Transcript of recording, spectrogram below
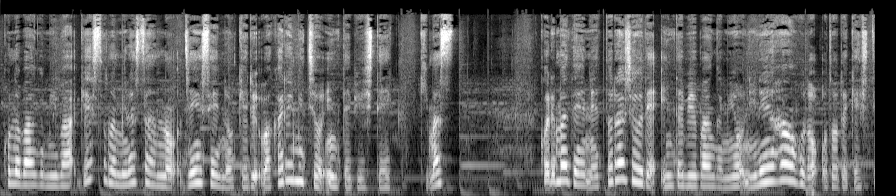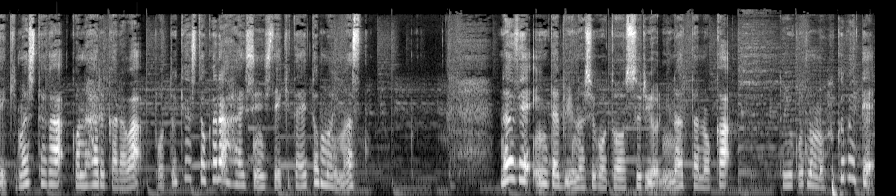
この番組はゲストの皆さんの人生における分かれ道をインタビューしていきます。これまでネットラジオでインタビュー番組を2年半ほどお届けしてきましたがこの春からはポッドキャストから配信していきたいと思います。なぜインタビューの仕事をするようになったのかということも含めて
